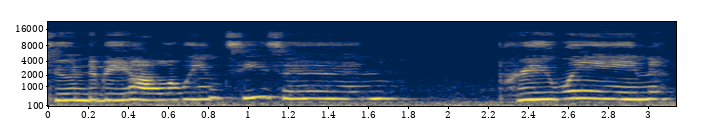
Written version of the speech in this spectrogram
soon to be Halloween season. Pre-ween.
